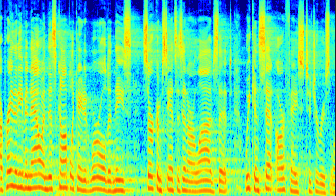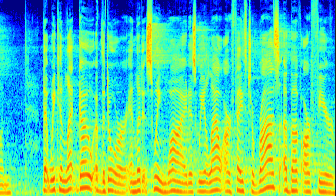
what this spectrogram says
I pray that even now in this complicated world and these circumstances in our lives that we can set our face to Jerusalem, that we can let go of the door and let it swing wide as we allow our faith to rise above our fear.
